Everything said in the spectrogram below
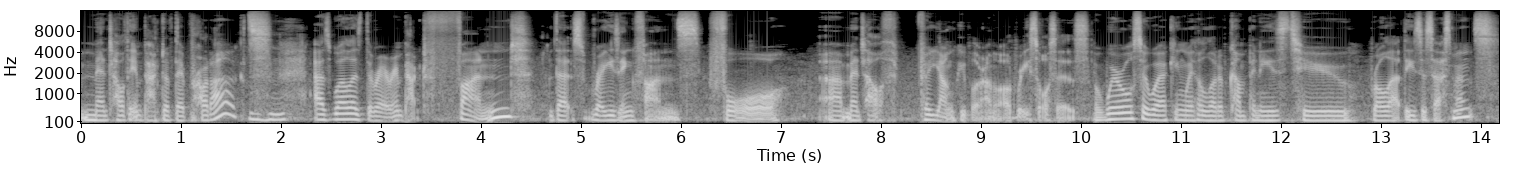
mental health impact of their products, mm-hmm. as well as the Rare Impact Fund that's raising funds for uh, mental health for young people around the world resources. But we're also working with a lot of companies to roll out these assessments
